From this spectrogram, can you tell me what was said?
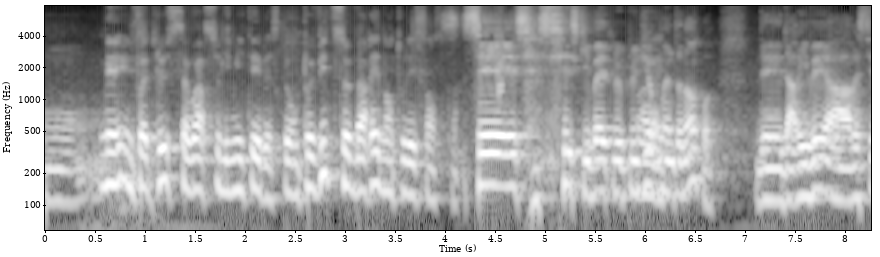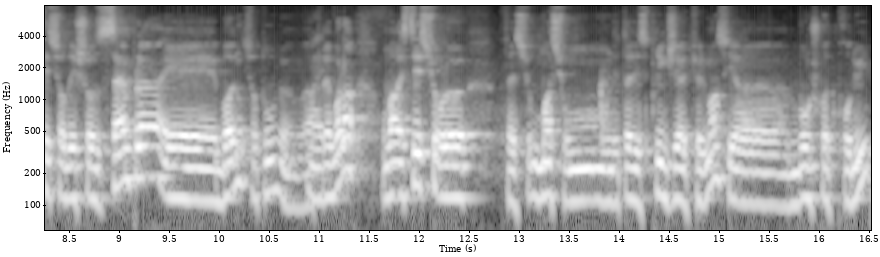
On- Mais une fois de plus, savoir se limiter, parce qu'on peut vite se barrer dans tous les sens. C'est c'est- c'est ce qui va être le plus dur Ouais. maintenant, quoi. D'arriver à rester sur des choses simples et bonnes surtout. Après Ouais. voilà, on va rester sur le, enfin sur moi sur mon état d'esprit que j'ai actuellement, c'est euh, un bon choix de produit.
